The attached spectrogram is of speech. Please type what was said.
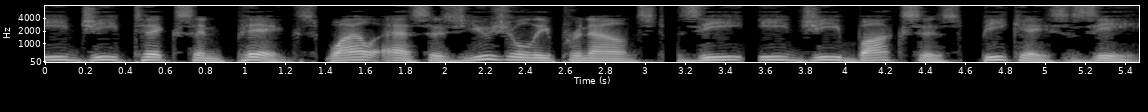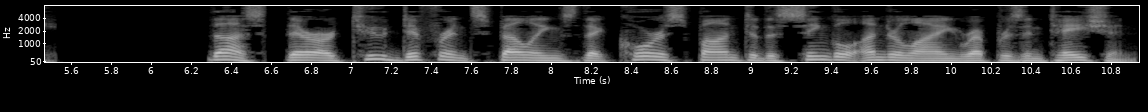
e.g. ticks and pigs, while s is usually pronounced z, e.g. boxes, bcase z. Thus, there are two different spellings that correspond to the single underlying representation,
